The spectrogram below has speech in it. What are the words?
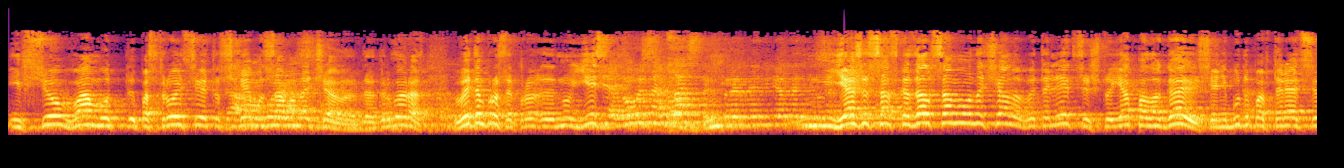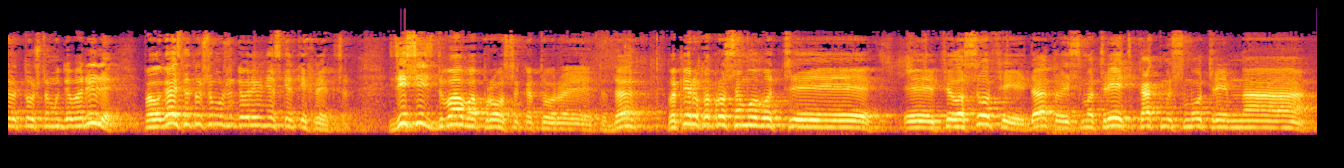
и все вам вот построить всю эту Да, схему с самого раз. начала. Да, другой раз. В этом просто, про- э, ну, есть... Нет, но вы согласны, что это, это не Я же сам сказал с самого начала в этой лекции, что я полагаюсь, я не буду повторять все то, что мы говорили, полагаюсь на то, что мы уже говорили в нескольких лекциях. Здесь есть два вопроса, которые это, да. Во-первых, вопрос самой вот э, э, философии, да, то есть смотреть, как мы смотрим на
